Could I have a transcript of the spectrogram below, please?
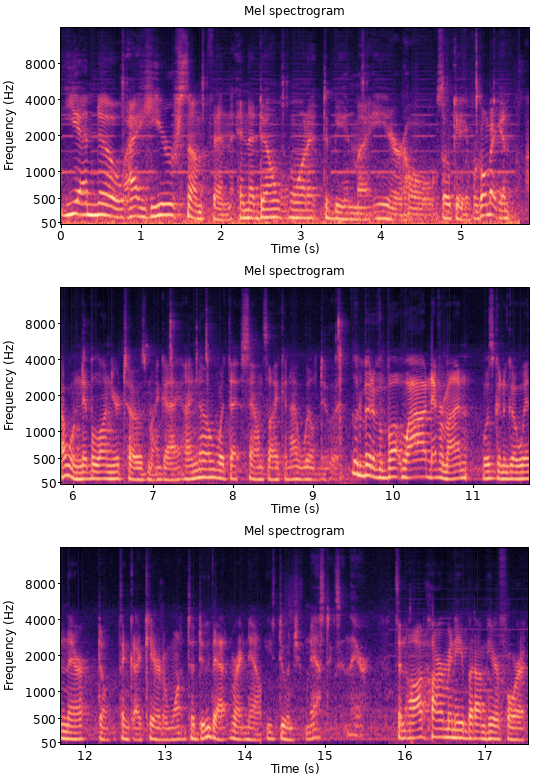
Yeah, no, I hear something, and I don't want it to be in my ear holes. Okay, we're going back in. I will nibble on your toes, my guy. I know what that sounds like, and I will do it. A little bit of a butt. Wow, never mind. Was gonna go in there. Don't think I care to want to do that right now. He's doing gymnastics in there. It's an odd harmony, but I'm here for it.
